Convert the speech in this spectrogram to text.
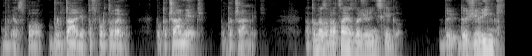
mówiąc po, brutalnie, po sportowemu, bo to trzeba mieć, bo to trzeba mieć. Natomiast wracając do Zielińskiego, do, do Zielinki,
